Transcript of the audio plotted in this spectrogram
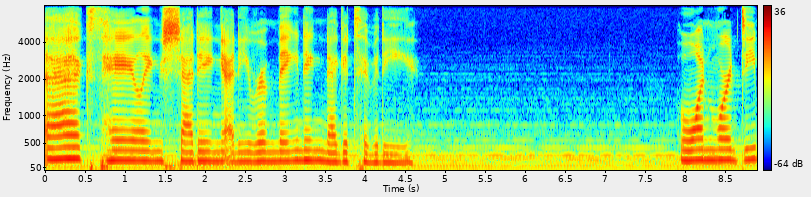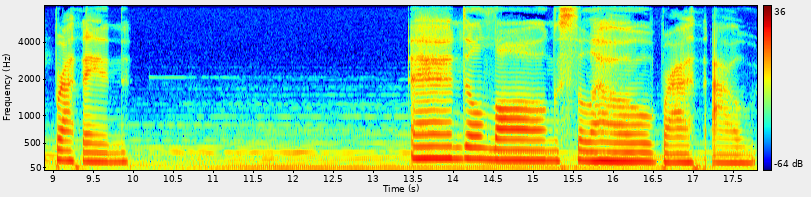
Exhaling, shedding any remaining negativity. One more deep breath in. And a long, slow breath out.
